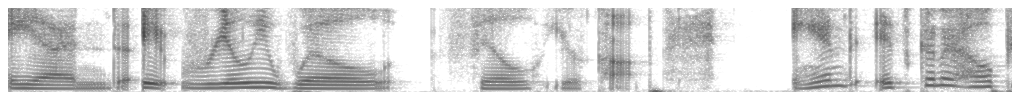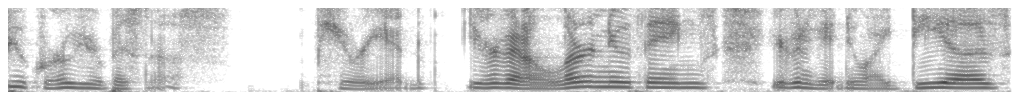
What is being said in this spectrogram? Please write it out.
and it really will fill your cup. And it's to help you grow your business period. You're going to learn new things, you're going to get new ideas,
